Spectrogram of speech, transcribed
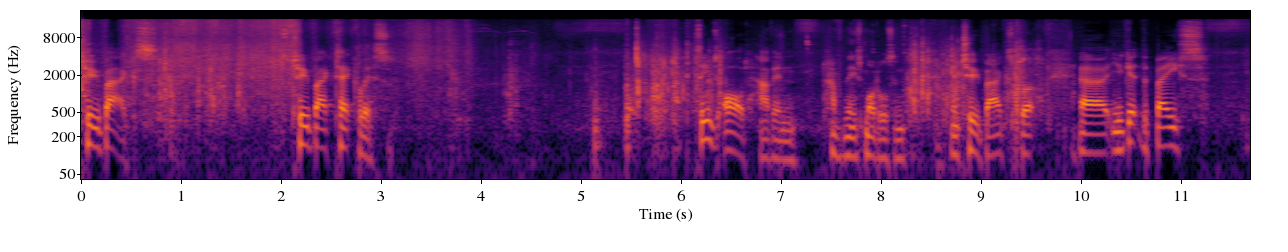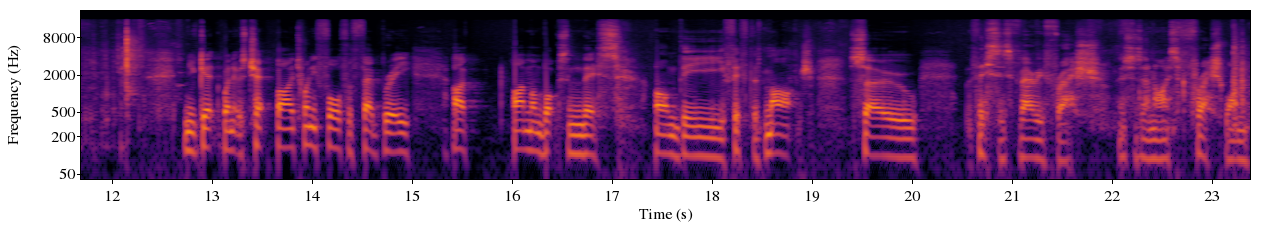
two bags. Two bag tech Teclis seems odd having having these models in, in two bags, but uh, you get the base, and you get, when it was checked by 24th of February, I, I'm unboxing this on the 5th of March, so this is very fresh. This is a nice fresh one,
